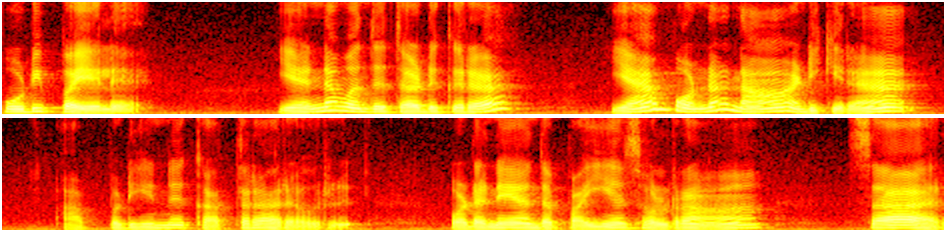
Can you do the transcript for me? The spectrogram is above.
பொடிப்பயலே என்ன வந்து தடுக்கிற? ஏன் பொண்ணை நான் அடிக்கிறேன்? அப்படின்னு கத்துறாரு அவர். உடனே அந்த பையன் சொல்கிறான் சார்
